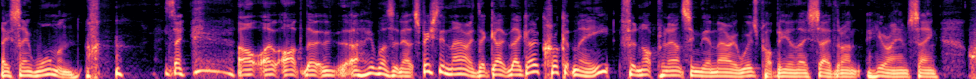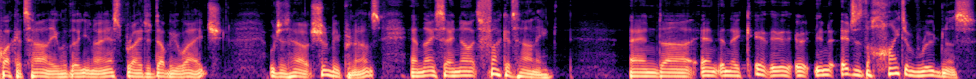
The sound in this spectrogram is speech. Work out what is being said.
They say woman. say, oh, oh, oh the, uh, who was it now? Especially the Maori. They go, they go crook at me for not pronouncing their Maori words properly, and they say that I'm here. I am saying Whakatali with a you know aspirated wh, which is how it should be pronounced, and they say no, it's Whakatali, and uh, and and they, it, it, it is the height of rudeness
